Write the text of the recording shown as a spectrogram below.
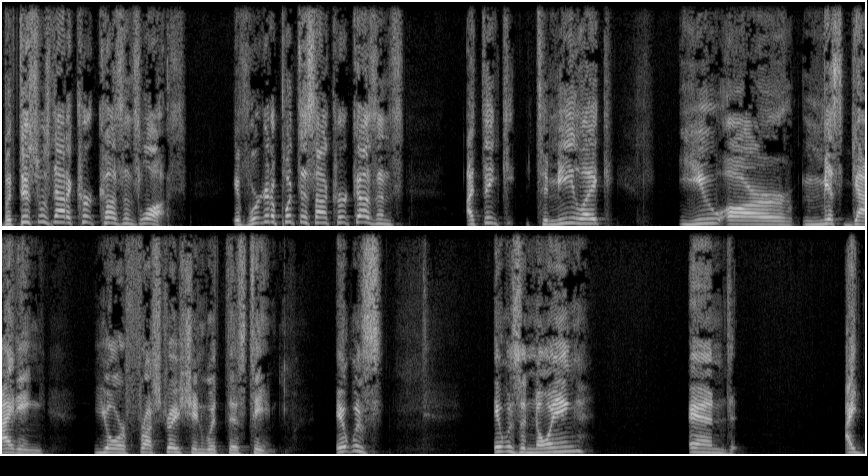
But this was not a Kirk Cousins loss. If we're going to put this on Kirk Cousins, I think to me, like you are misguiding your frustration with this team. It was, it was annoying. And I,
